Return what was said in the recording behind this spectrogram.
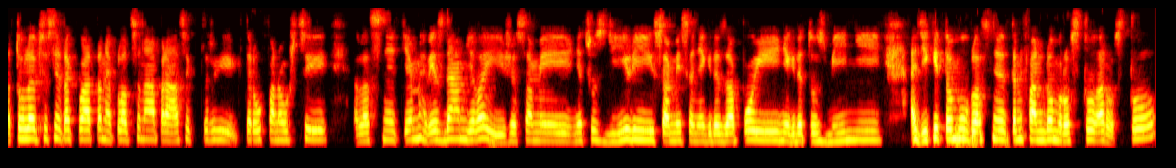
A tohle je přesně taková ta neplacená práce, který, kterou fanoušci vlastně těm hvězdám dělají, že sami něco sdílí, sami se někde zapojí, někde to zmíní a díky tomu vlastně ten fandom rostl a rostl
